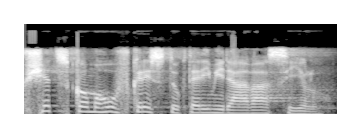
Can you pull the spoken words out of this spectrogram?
Všecko mohu v Kristu, který mi dává sílu.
